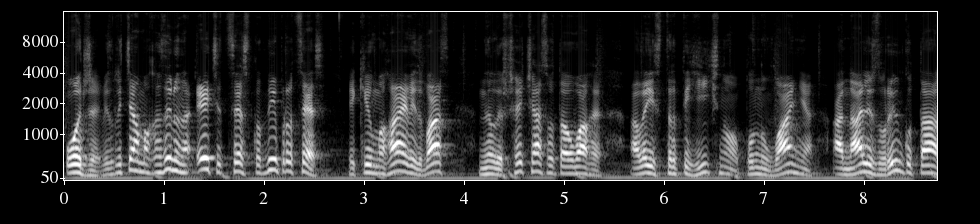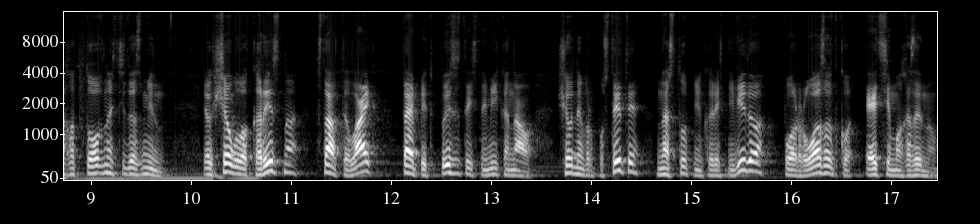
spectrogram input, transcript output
Отже, відкриття магазину на Etsy – це складний процес, який вимагає від вас не лише часу та уваги, але й стратегічного планування, аналізу ринку та готовності до змін. Якщо було корисно, ставте лайк та підписуйтесь на мій канал, щоб не пропустити наступні корисні відео по розвитку еці магазину.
